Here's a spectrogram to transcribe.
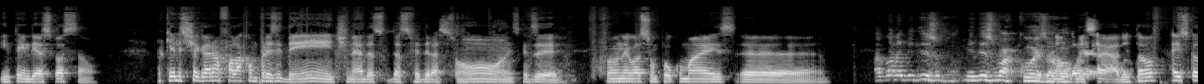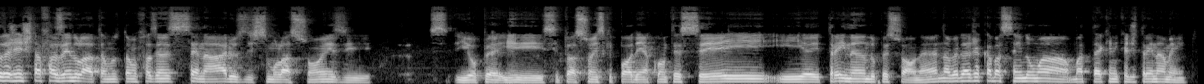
entender a situação. Porque eles chegaram a falar com o presidente né, das, das federações, quer dizer, foi um negócio um pouco mais. É... Agora me diz, me diz uma coisa, Não tão ensaiado. Então, é isso que a gente está fazendo lá. Estamos fazendo esses cenários de simulações e, e, e situações que podem acontecer e, e, treinando o pessoal, né? Na verdade, acaba sendo uma, uma técnica de treinamento.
